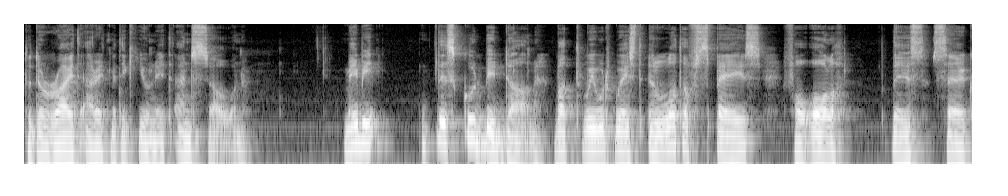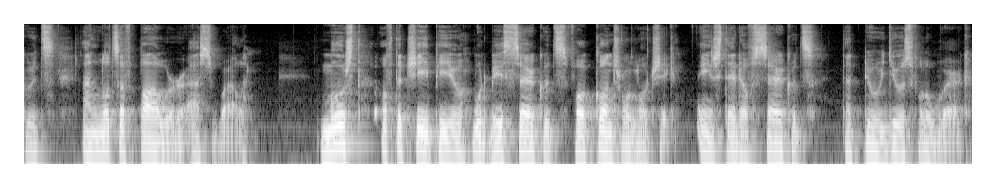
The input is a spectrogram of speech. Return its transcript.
to the right arithmetic unit, and so on. Maybe this could be done, but we would waste a lot of space for all these circuits and lots of power as well. Most of the GPU would be circuits for control logic instead of circuits that do useful work.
